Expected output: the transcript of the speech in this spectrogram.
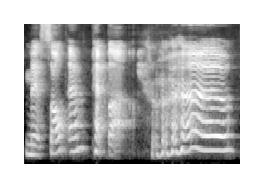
Med Salt and Pepper.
